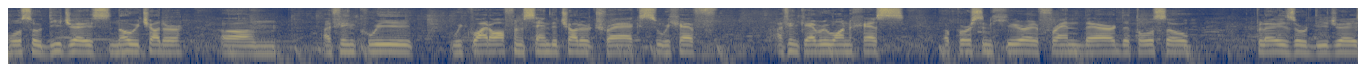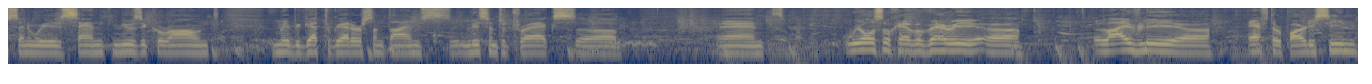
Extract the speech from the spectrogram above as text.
also DJs know each other. Um, I think we we quite often send each other tracks. We have, I think everyone has a person here, a friend there that also plays or DJs, and we send music around. Maybe get together sometimes, listen to tracks, uh, and we also have a very uh, lively. Uh, after party scene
